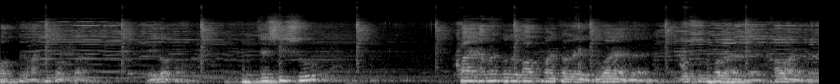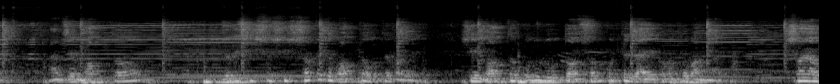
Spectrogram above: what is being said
ভক্তের হাকিকতটা এইরকম। যে শিশু পায়খানা করে বাপ মায় তাদের ধোয়ায় দেয়, গোসল করায় দেয়, খাওয়ায় দেয়, আর যে ভক্ত, যদি শিষ্য শিষ্য থেকে ভক্ত হতে পারে সেই ভক্ত গুরু রূপ দর্শন করতে যায় কোনো প্রমাণ নাই। স্বয়ং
